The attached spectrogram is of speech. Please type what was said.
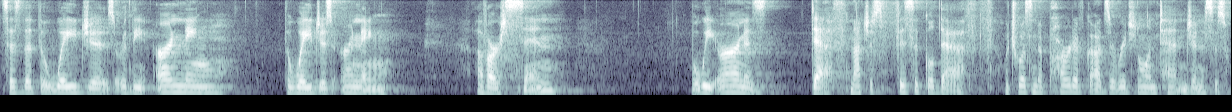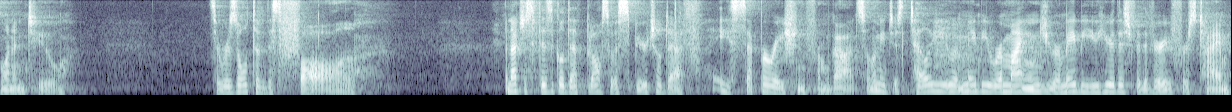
It says that the wages or the earning, the wages earning of our sin, what we earn is death, not just physical death, which wasn't a part of God's original intent in Genesis 1 and 2. It's a result of this fall. But not just physical death, but also a spiritual death, a separation from God. So let me just tell you and maybe remind you, or maybe you hear this for the very first time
